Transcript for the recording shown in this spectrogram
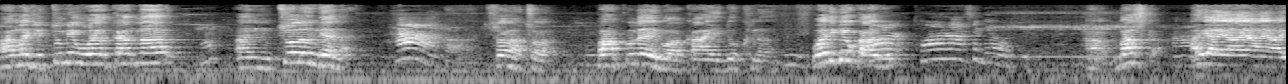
हा म्हणजे तुम्ही वर करणार हा? आणि चोळून देणार. हा. हा, चोळा चोळा पा कुठं आहे बुवा काय दुखणं. वर घेऊ का अजून? थोडं थोडं असं हा बस का? आय आय आय आय आय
